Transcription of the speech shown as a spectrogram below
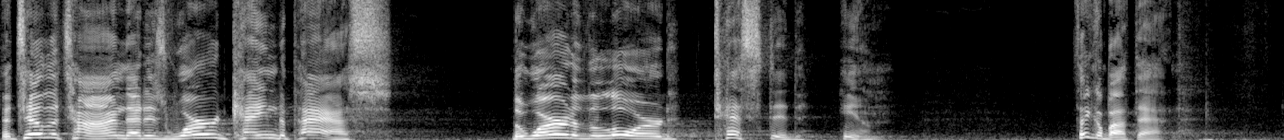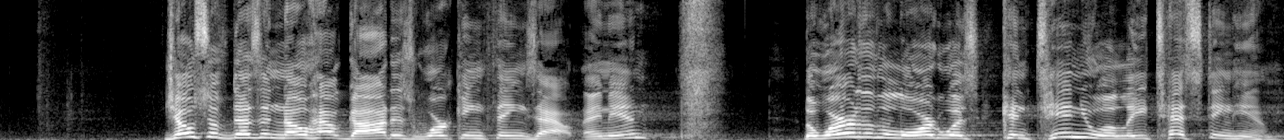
Until the time that his word came to pass, the word of the Lord tested him. Think about that. Joseph doesn't know how God is working things out. Amen? The word of the Lord was continually testing him.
